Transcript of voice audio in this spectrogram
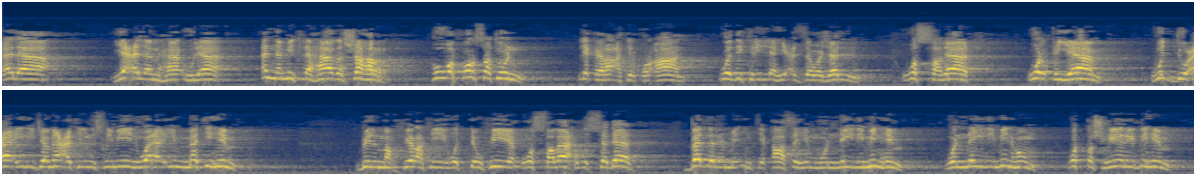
ألا يعلم هؤلاء أن مثل هذا الشهر هو فرصة لقراءة القرآن وذكر الله عز وجل والصلاة والقيام والدعاء لجماعة المسلمين وأئمتهم بالمغفرة والتوفيق والصلاح والسداد بدلا من انتقاصهم والنيل منهم والنيل منهم والتشهير بهم.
